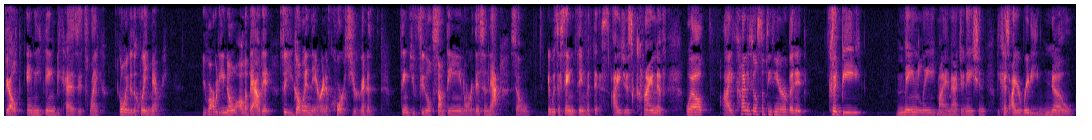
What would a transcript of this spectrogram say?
felt anything because it's like going to the Queen Mary. You already know all about it, so you go in there, and of course, you're going to think you feel something or this and that. So it was the same thing with this. I just kind of, well, I kind of feel something here, but it could be mainly my imagination because I already know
